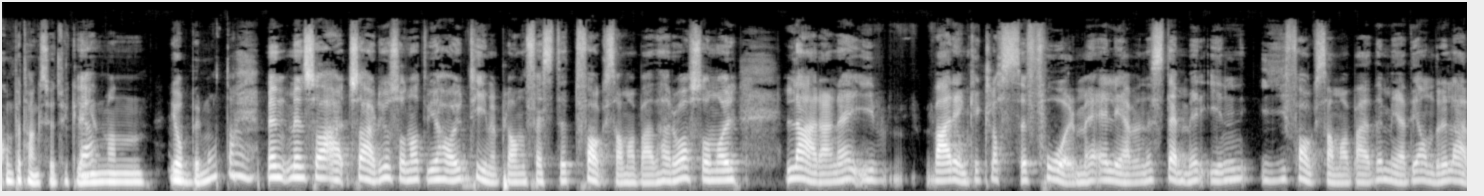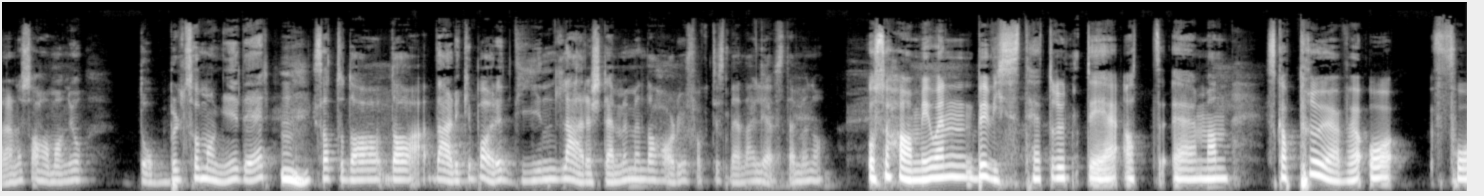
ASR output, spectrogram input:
kompetanseutviklingen ja. man jobber mot. Da. Men, men så, er, så, er, det jo sånn at vi har jo timeplanfestet fagsamarbeid her òg. Så når lærerne i hver enkelt klasse får med elevenes stemmer inn i fagsamarbeidet med de andre lærerne, så har man jo dobbelt så mange ideer. Mm. Og da, da, da, er det ikke bare din lærerstemme, men da har du jo faktisk med deg elevstemmen òg. Og så har vi jo en bevissthet rundt det at eh, man skal prøve å få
